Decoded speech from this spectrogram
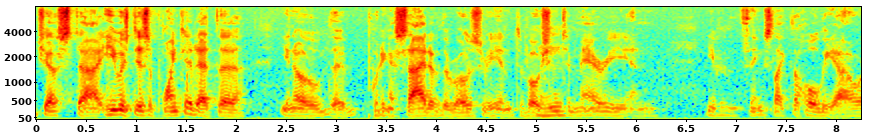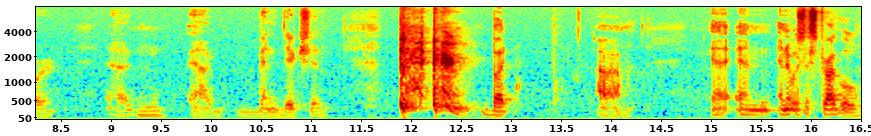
just uh, he was disappointed at the you know the putting aside of the rosary and devotion Mhm. to Mary and even things like the holy hour, uh, Mhm. uh, benediction, but um, and and it was a struggle.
